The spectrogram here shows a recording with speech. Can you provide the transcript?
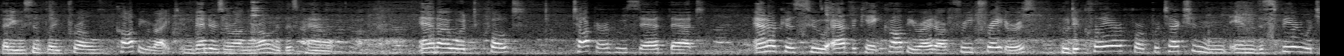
that he was simply pro copyright. Inventors are on their own at this panel. And I would quote Tucker, who said that anarchists who advocate copyright are free traders who declare for protection in, the sphere which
